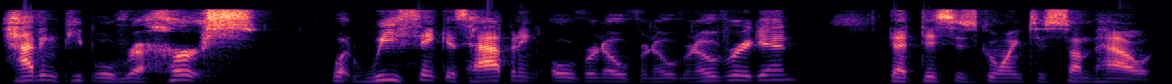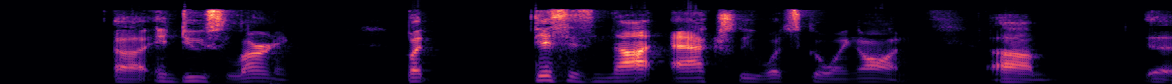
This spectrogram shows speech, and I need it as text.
having people rehearse what we think is happening over and over and over and over again, that this is going to somehow uh, induce learning. This is not actually what's going on. Um, uh,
